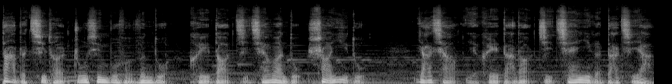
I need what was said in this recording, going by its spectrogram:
大的气团中心部分温度可以到几千万度、上亿度，压强也可以达到几千亿个大气压。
